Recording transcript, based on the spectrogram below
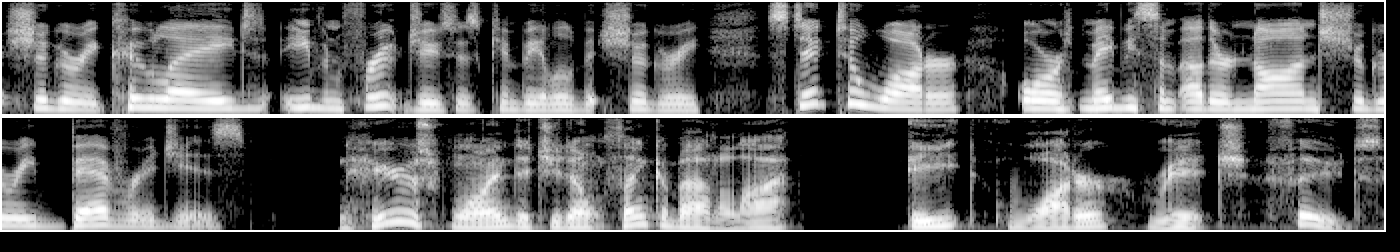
sugary Kool Aids, even fruit juices can be a little bit sugary. Stick to water or maybe some other non sugary beverages. Here's one that you don't think about a lot eat water rich foods.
